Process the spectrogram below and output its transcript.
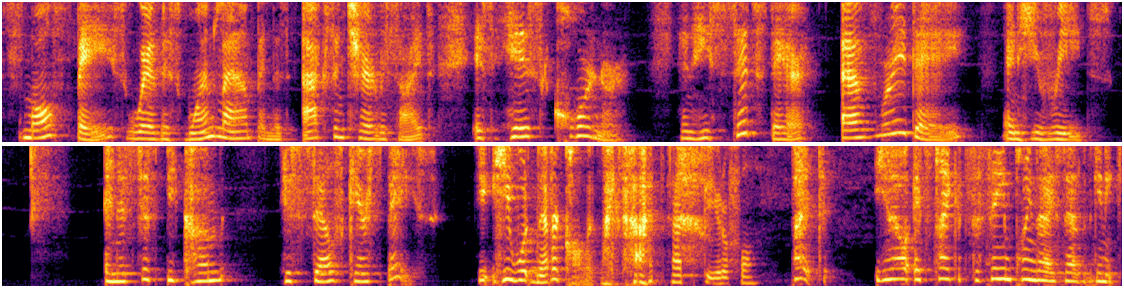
small space where this one lamp and this accent chair resides is his corner and he sits there every day and he reads. And it's just become his self care space. He, he would never call it like that. That's beautiful. But, you know, it's like it's the same point that I said at the beginning.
